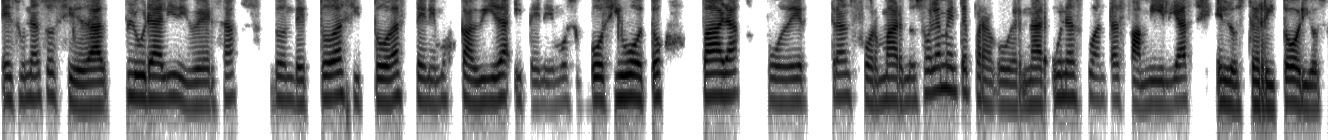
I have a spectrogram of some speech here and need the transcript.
es una sociedad plural y diversa donde todas y todas tenemos cabida y tenemos voz y voto para poder transformar, no solamente para gobernar unas cuantas familias en los territorios,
